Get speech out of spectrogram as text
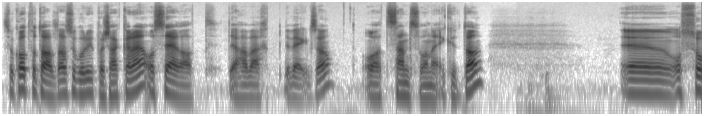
Så kort fortalt da, så går du ut på og sjekker det, og ser at det har vært bevegelser, og at sensorene er kutta. Eh, og så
